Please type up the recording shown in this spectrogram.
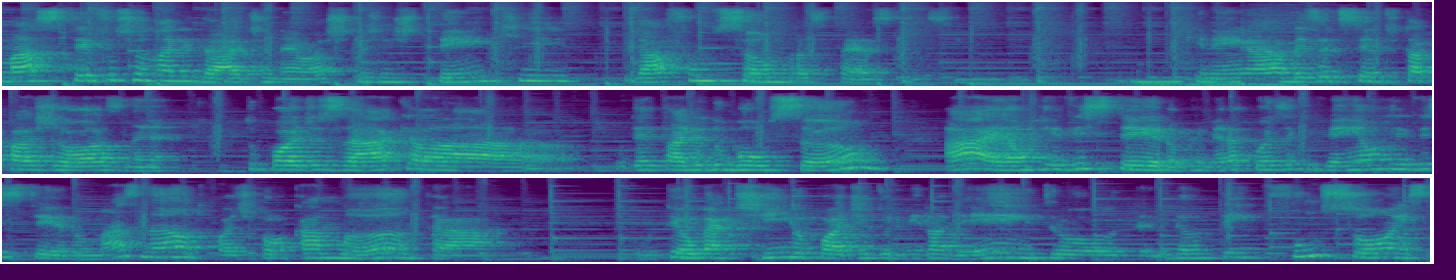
mas ter funcionalidade, né? Eu acho que a gente tem que dar função para as peças, assim. Que nem a mesa de centro Tapajós, né? Tu pode usar aquela o detalhe do bolsão, ah, é um revisteiro, a primeira coisa que vem é um revisteiro, mas não, tu pode colocar manta, o teu gatinho pode dormir lá dentro, então tem funções,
